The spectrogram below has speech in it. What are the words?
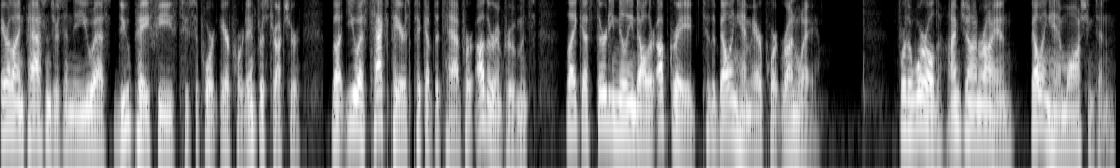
Airline passengers in the U.S. do pay fees to support airport infrastructure, but U.S. taxpayers pick up the tab for other improvements, like a $30 million upgrade to the Bellingham Airport runway. For the World, I'm John Ryan, Bellingham, Washington.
